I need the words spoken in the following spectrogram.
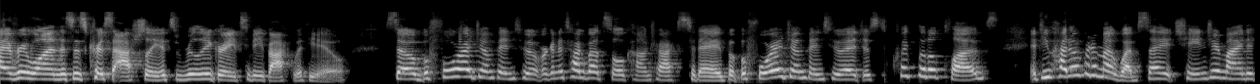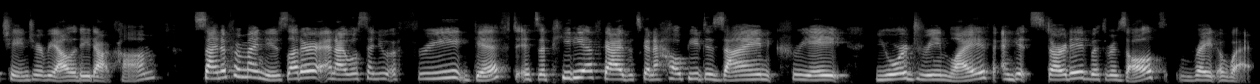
Hi, everyone. This is Kris Ashley. It's really great to be back with you. So, before I jump into it, we're going to talk about soul contracts today. But before I jump into it, just quick little plugs. If you head over to my website, changeyourmindtochangeyourreality.com, sign up for my newsletter, and I will send you a free gift. It's a PDF guide that's going to help you design, create your dream life, and get started with results right away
